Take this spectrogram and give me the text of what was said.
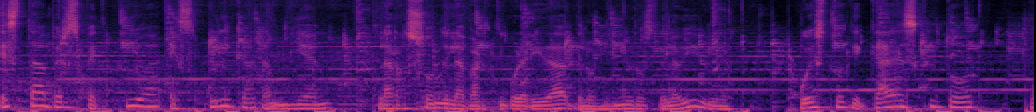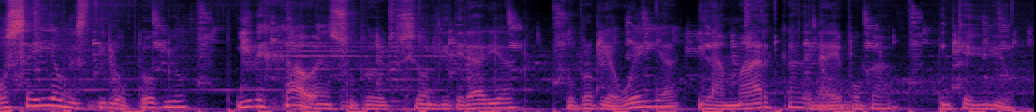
Esta perspectiva explica también la razón de la particularidad de los libros de la Biblia, puesto que cada escritor poseía un estilo propio y dejaba en su producción literaria su propia huella y la marca de la época en que vivió.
